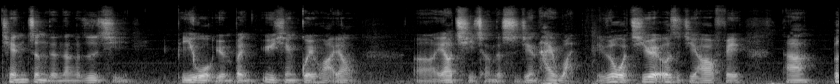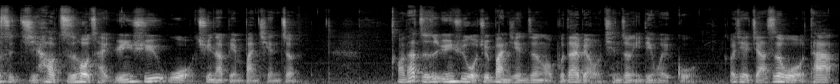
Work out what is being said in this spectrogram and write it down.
签证的那个日期，比我原本预先规划要。呃，要启程的时间还晚。你说我七月二十几号飞，他二十几号之后才允许我去那边办签证。哦，他只是允许我去办签证哦，不代表我签证一定会过。而且假设我他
